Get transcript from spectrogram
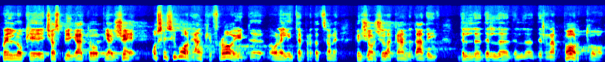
quello che ci ha spiegato Piaget, o se si vuole anche Freud, o nell'interpretazione che Georges Lacan dà dei, del, del, del, del, rapporto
